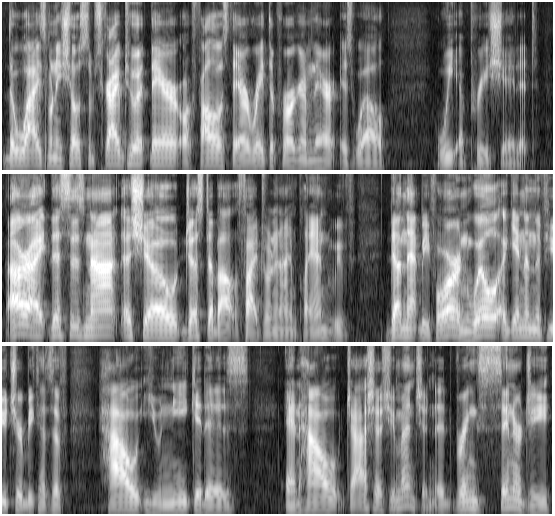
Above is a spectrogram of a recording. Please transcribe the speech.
the Wise Money Show, subscribe to it there, or follow us there, rate the program there as well. We appreciate it. All right, this is not a show just about the 529 plan. We've done that before and will again in the future because of how unique it is and how, Josh, as you mentioned, it brings synergy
